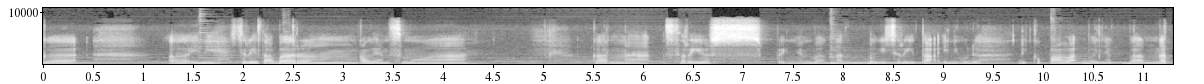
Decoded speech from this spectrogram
nggak uh, ini cerita bareng kalian semua karena serius pengen banget bagi cerita. Ini udah di kepala banyak banget.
